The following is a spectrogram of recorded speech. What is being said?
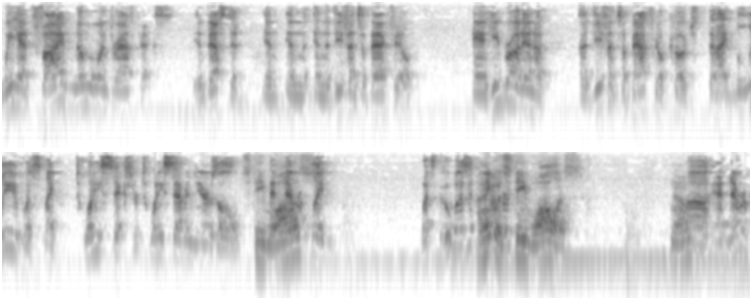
we had five number one draft picks invested in in in the defensive backfield, and he brought in a a defensive backfield coach that I believe was like 26 or 27 years old. Steve Wallace. Never played. What's who was it? I think it was Remember? Steve Wallace. No. Uh, had never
